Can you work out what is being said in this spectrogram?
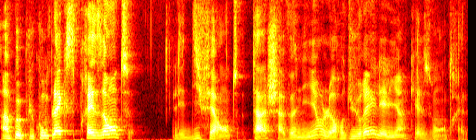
un peu plus complexe, présente les différentes tâches à venir, leur durée et les liens qu'elles ont entre elles.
